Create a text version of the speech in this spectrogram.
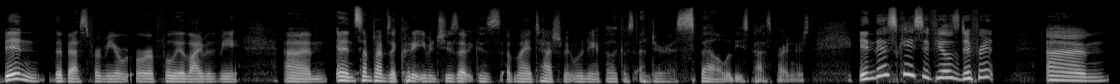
been the best for me or, or fully aligned with me. Um, and sometimes I couldn't even choose that because of my attachment wounding. I felt like I was under a spell with these past partners. In this case, it feels different. Um,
